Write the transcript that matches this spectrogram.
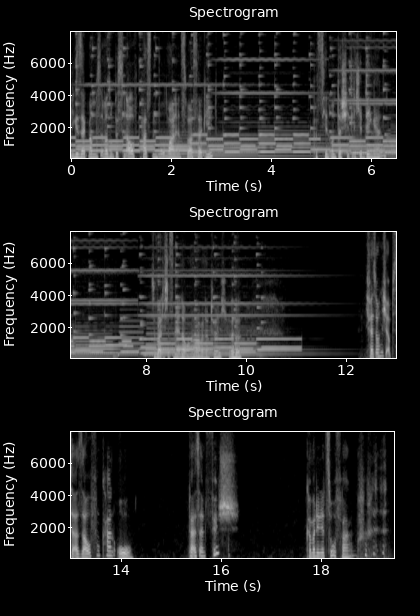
Wie gesagt, man muss immer so ein bisschen aufpassen, wo man ins Wasser geht. Passieren unterschiedliche Dinge. Soweit ich das in Erinnerung habe, natürlich. ich weiß auch nicht, ob sie ersaufen kann. Oh. Da ist ein Fisch. Können wir den jetzt so fangen?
